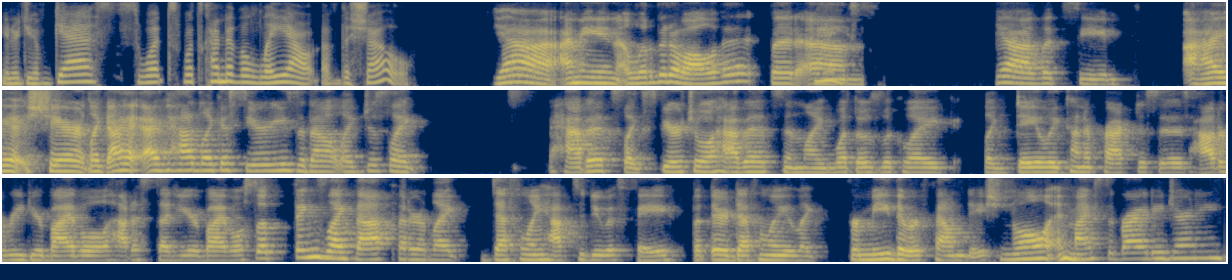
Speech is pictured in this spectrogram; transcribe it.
you know, do you have guests? What's what's kind of the layout of the show? Yeah, I mean, a little bit of all of it, but um Nice. yeah, let's see. I share like I I've had like a series about like just like habits, like spiritual habits and like what those look like, like daily kind of practices, how to read your Bible, how to study your Bible. So things like that that are like definitely have to do with faith, but they're definitely like for me they were foundational in my sobriety journey.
